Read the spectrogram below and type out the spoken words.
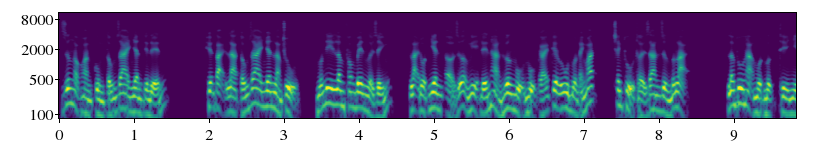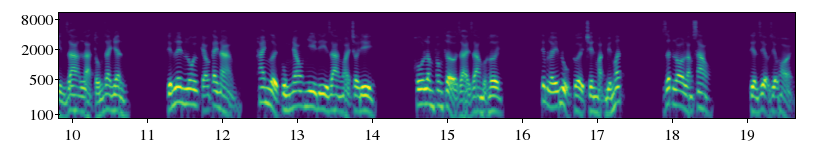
dương ngọc hoàn cùng tống giai nhân tiến đến hiện tại là tống giai nhân làm chủ, muốn đi lâm phong bên người dính, lại đột nhiên ở giữa nghĩ đến hàn hương mụ mụ cái kia u buồn ánh mắt, tranh thủ thời gian dừng bước lại. Lâm thu hạ một mực thì nhìn ra là tống giai nhân. Tiến lên lôi kéo tay nàng, hai người cùng nhau nhi đi ra ngoài chơi đi. Hô lâm phong thở dài ra một hơi. Tiếp lấy nụ cười trên mặt biến mất. Rất lo lắng sao? Tiền diệu diệu hỏi.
